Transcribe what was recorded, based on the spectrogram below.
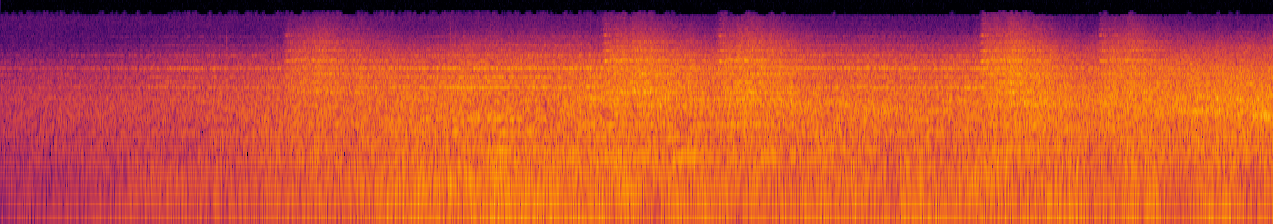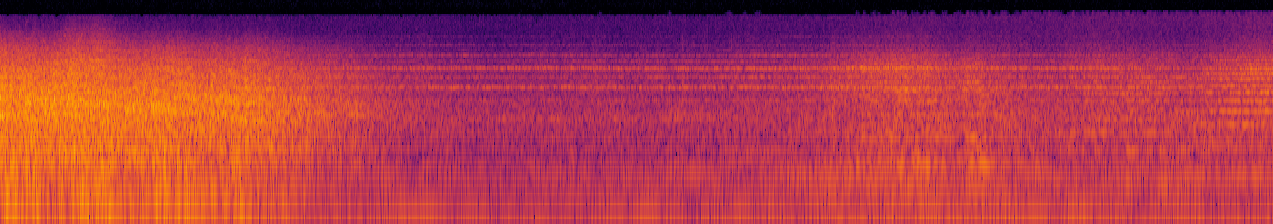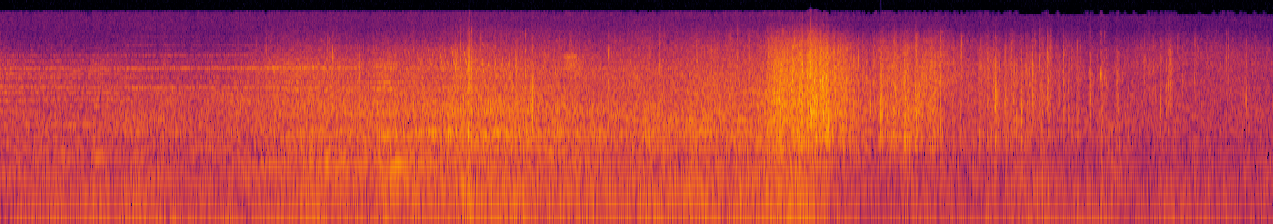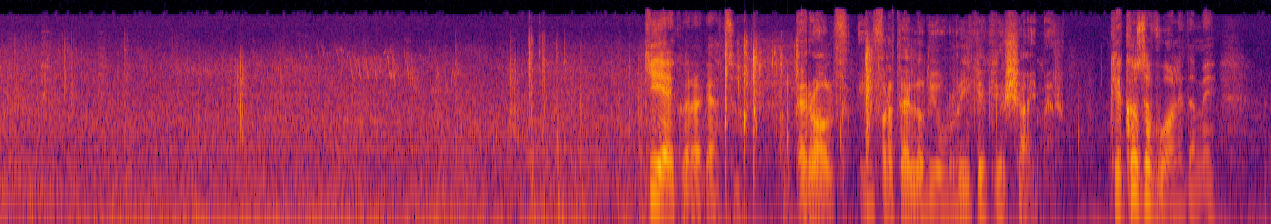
Chi è quel ragazzo? È Rolf, il fratello di Ulrike Kirchheimer. Che cosa vuole da me?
